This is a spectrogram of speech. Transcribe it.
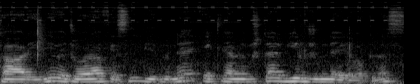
tarihini ve coğrafyasını birbirine eklemlemişler bir cümleyle bakınız.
